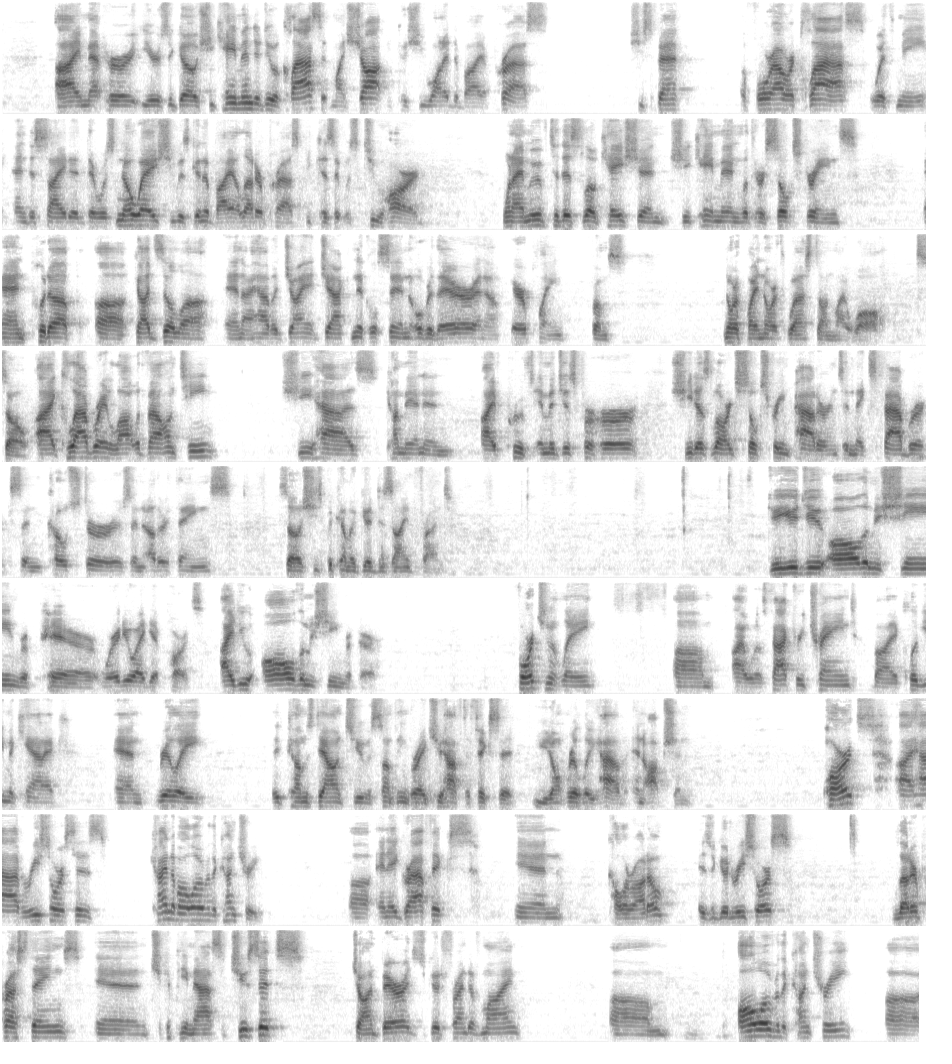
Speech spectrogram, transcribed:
I met her years ago. She came in to do a class at my shop because she wanted to buy a press. She spent a four hour class with me and decided there was no way she was going to buy a letterpress because it was too hard. When I moved to this location, she came in with her silk screens and put up uh, Godzilla, and I have a giant Jack Nicholson over there and an airplane from North by Northwest on my wall. So I collaborate a lot with Valentine. She has come in and I've proofed images for her. She does large silkscreen patterns and makes fabrics and coasters and other things. So she's become a good design friend. Do you do all the machine repair? Where do I get parts? I do all the machine repair. Fortunately, um, I was factory trained by a Kluge mechanic, and really, it comes down to if something breaks, you have to fix it. You don't really have an option. Parts, I have resources kind of all over the country. Uh, NA Graphics in Colorado is a good resource letterpress things in Chicopee, Massachusetts. John Barrett is a good friend of mine. Um, all over the country, uh,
